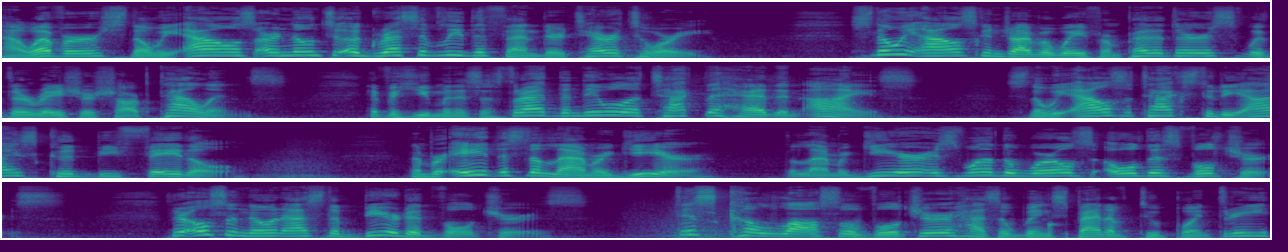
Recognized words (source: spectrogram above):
However, snowy owls are known to aggressively defend their territory. Snowy owls can drive away from predators with their razor-sharp talons. If a human is a threat, then they will attack the head and eyes. Snowy owls' attacks to the eyes could be fatal. Number 8 is the lammergeier. The lammergeier is one of the world's oldest vultures. They're also known as the bearded vultures. This colossal vulture has a wingspan of 2.3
